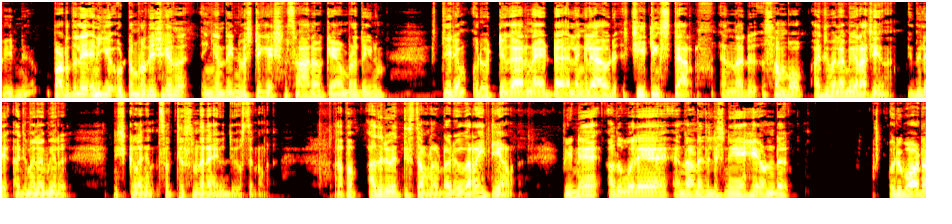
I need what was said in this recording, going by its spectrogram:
പിന്നെ പടത്തിൽ എനിക്ക് ഒട്ടും പ്രതീക്ഷിക്കുന്ന ഇങ്ങനത്തെ ഇൻവെസ്റ്റിഗേഷൻ സാധനമൊക്കെ ആകുമ്പോഴത്തേക്കും സ്ഥിരം ഒരു ഒറ്റുകാരനായിട്ട് അല്ലെങ്കിൽ ആ ഒരു ചീറ്റിംഗ് സ്റ്റാർ എന്നൊരു സംഭവം അജ്മൽ അമീറാണ് ചെയ്യുന്നത്. ഇതിൽ അജ്മൽ അമീർ നിഷ്കളങ്കൻ സത്യസന്ധനായ ഉദ്യോഗസ്ഥനാണ്. അപ്പം അതൊരു വ്യത്യസ്തമാണ് കേട്ടോ ഒരു വെറൈറ്റിയാണ് പിന്നെ അതുപോലെ എന്താണ് ഇതിൽ സ്നേഹയുണ്ട്. ഒരുപാട്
